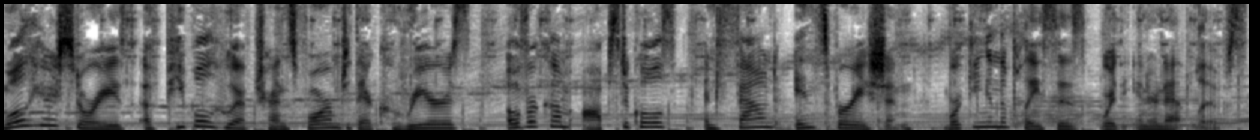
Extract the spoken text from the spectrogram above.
We'll hear stories of people who have transformed their careers, overcome obstacles, and found inspiration working in the places where the internet lives.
